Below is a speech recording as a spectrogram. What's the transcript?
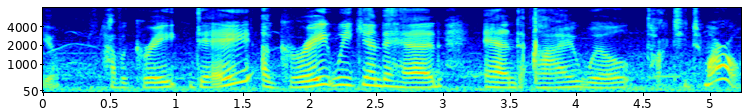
you. Have a great day, a great weekend ahead, and I will talk to you tomorrow.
